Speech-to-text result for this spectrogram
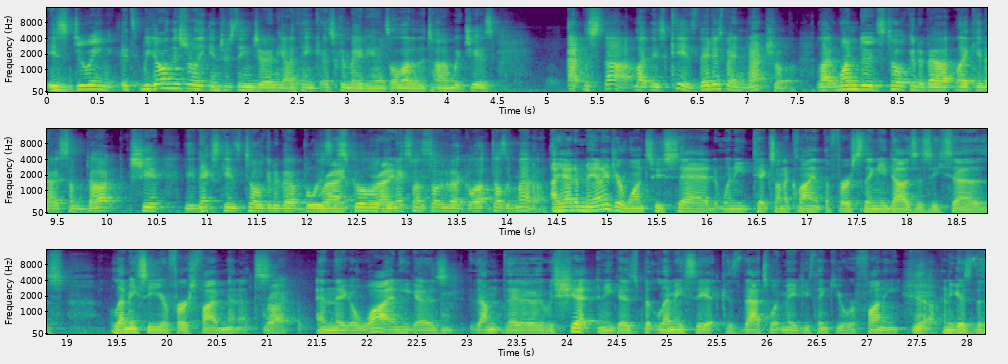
is doing it's we go on this really interesting journey, I think, as comedians a lot of the time, which is at the start, like these kids, they're just being natural. Like one dude's talking about like, you know, some dark shit, the next kid's talking about bullies Right, at school, right. the next one's talking about gla- doesn't matter. I had a manager once who said when he takes on a client, the first thing he does is he says, "Let me see your first five minutes." Right. And they go, "Why?" And he goes, I'm, the, "It was shit." And he goes, "But let me see it because that's what made you think you were funny." Yeah. And he goes, "The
